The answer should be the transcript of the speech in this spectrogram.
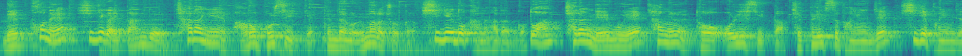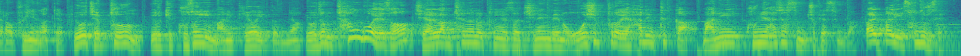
내 폰에 시계가 있다 한들 차량에 바로 볼 수 있게 된다면 얼마나 좋을까요? 시계도 가능하다는 거. 또한 차량 내부에 향을 더 올릴 수 있다. 제플릭스 방향제 시계 방향제라고 불리는 것 같아요. 이 제품 이렇게 구성이 많이 되어 있거든요. 요점 참고해서 제알람 채널을 통해서 진행되는 50%의 할인 특가 많이 구매하셨으면 좋겠습니다. 빨리빨리 서두르세요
